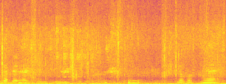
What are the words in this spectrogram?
Look at that. Look up. Yeah.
